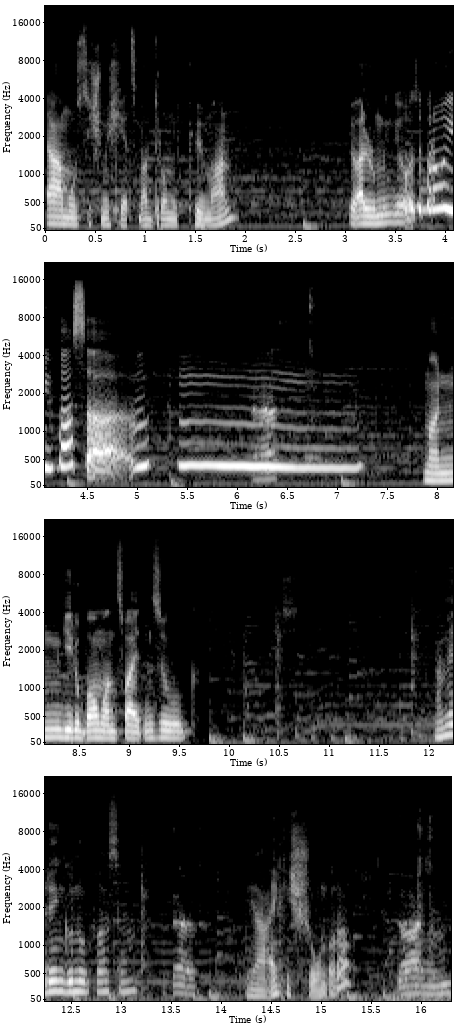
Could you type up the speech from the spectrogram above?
Da muss ich mich jetzt mal drum kümmern. Für Aluminiumgehäuse brauche ich Wasser. Mm. Mann, Guido, bau mal einen zweiten Zug. Haben wir denn genug Wasser? Ja. Ja, eigentlich schon, oder? Sagen.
